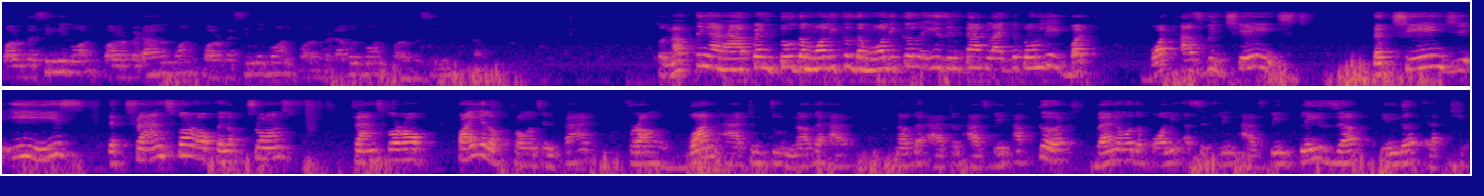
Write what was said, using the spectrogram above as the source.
followed by single bond followed by double bond followed by single bond followed by double bond followed by single bond. So nothing had happened to the molecule. The molecule is intact like that only but what has been changed? The change is the transfer of electrons, transfer of pi electrons, in fact, from one atom to another another atom has been occurred whenever the polyacetylene has been placed in the electric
